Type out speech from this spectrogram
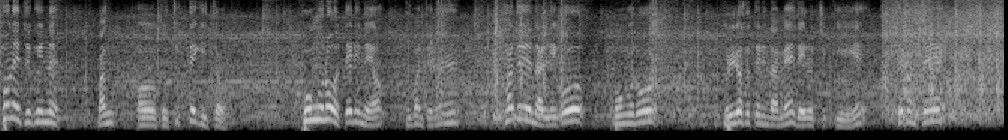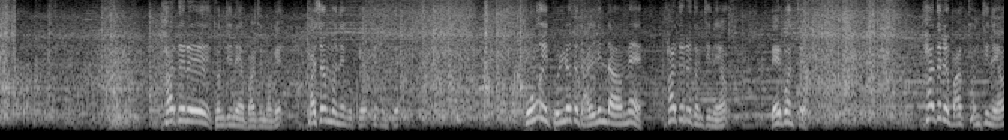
손에 들고 있는 망, 어, 그 척대기 있죠. 공으로 때리네요. 두 번째는 카드 날리고 공으로 돌려서 때린 다음에 내려찍기. 세 번째 카드를 던지네요. 마지막에 다시 한번 해볼게요. 세 번째 공을 돌려서 날린 다음에 카드를 던지네요. 네 번째 카드를 막 던지네요.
